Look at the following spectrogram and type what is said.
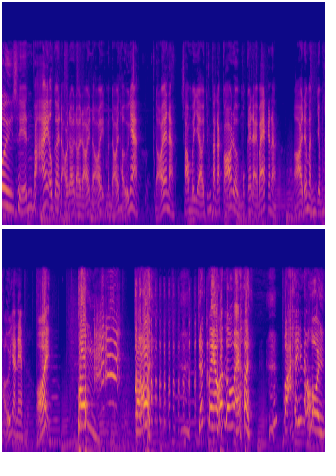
ơi xịn vãi. Ok đổi đổi đổi đổi đổi. Mình đổi thử nha. Đổi nè. Xong bây giờ chúng ta đã có được một cái đại bác nè. Rồi để mình dùng thử nha anh em. Ơi Bum Trời ơi! Chết queo hết luôn bạn ơi! Vãi nồi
